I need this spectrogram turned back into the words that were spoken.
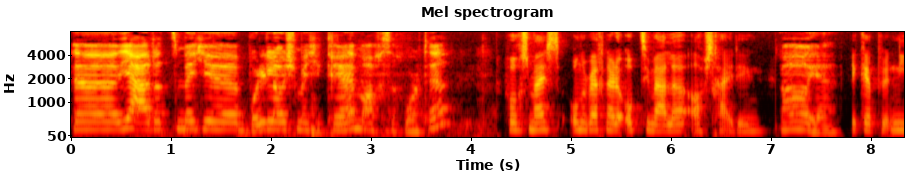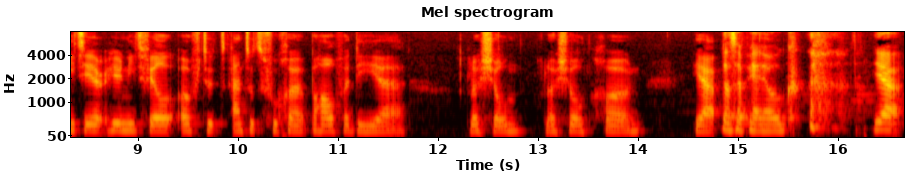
Uh, ja, dat een beetje body lotion, een beetje crème-achtig wordt, hè? Volgens mij is het onderweg naar de optimale afscheiding. Oh ja. Ik heb niet hier, hier niet veel over aan toe te voegen, behalve die uh, lotion. Lotion, gewoon. Ja. Dat heb jij ook. ja.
